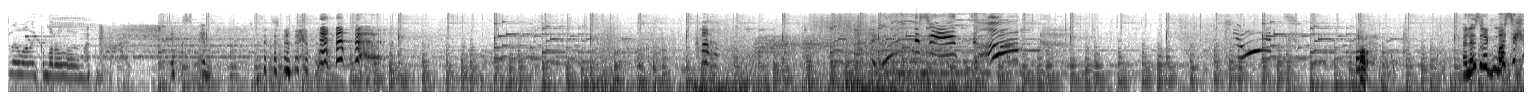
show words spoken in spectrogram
الله اكبر والله اكبر اكس ام نسيت آه. فرق الازرق ماسك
